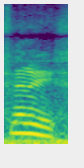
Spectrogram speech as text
Finished.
